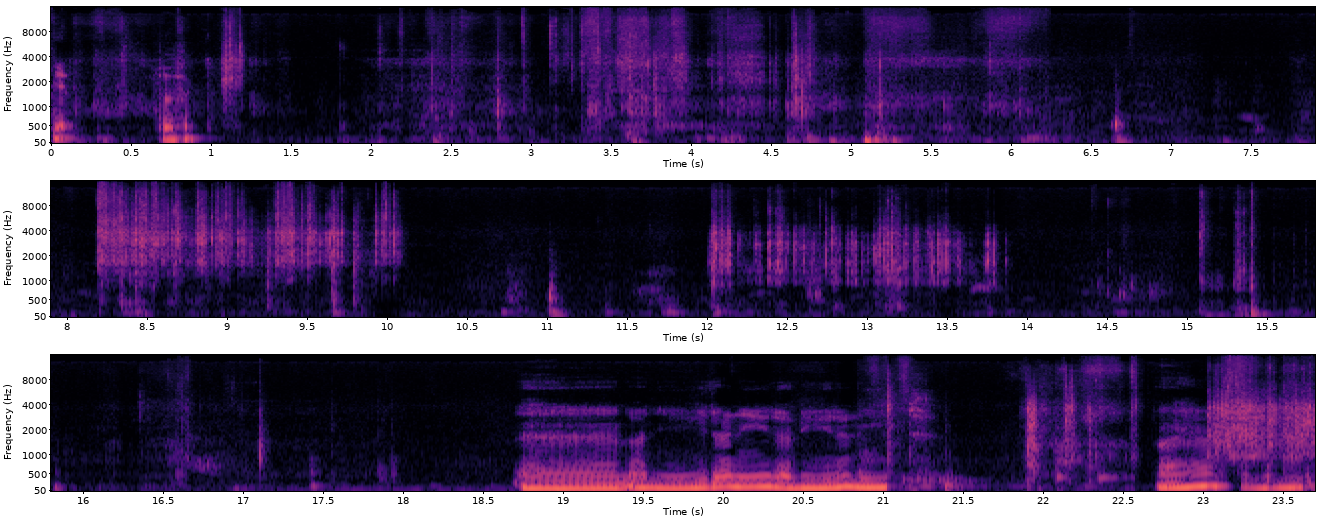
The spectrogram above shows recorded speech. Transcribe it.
Yeah, perfect. And I need, I need, I need, I need. I have to need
